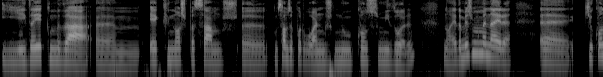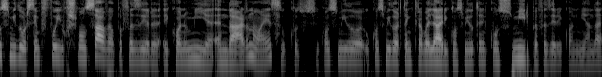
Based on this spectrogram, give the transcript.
E a ideia que me dá um, é que nós passamos, uh, começamos a pôr o ânus no consumidor, não é? Da mesma maneira uh, que o consumidor sempre foi o responsável para fazer a economia andar, não é? Se o, se o, consumidor, o consumidor tem que trabalhar e o consumidor tem que consumir para fazer a economia andar,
